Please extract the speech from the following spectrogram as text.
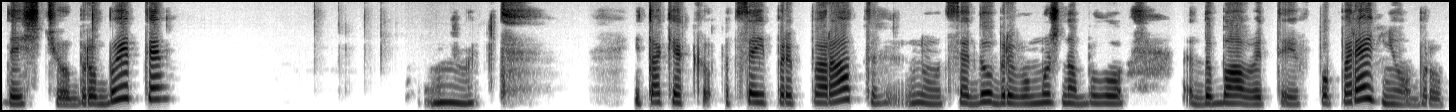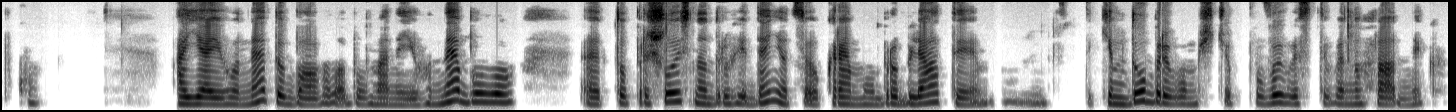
дещо обробити. От. І так як цей препарат, ну, це добриво можна було додати в попередню обробку, а я його не додавала, бо в мене його не було. Е, то прийшлось на другий день оце окремо обробляти таким добривом, щоб вивести виноградник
